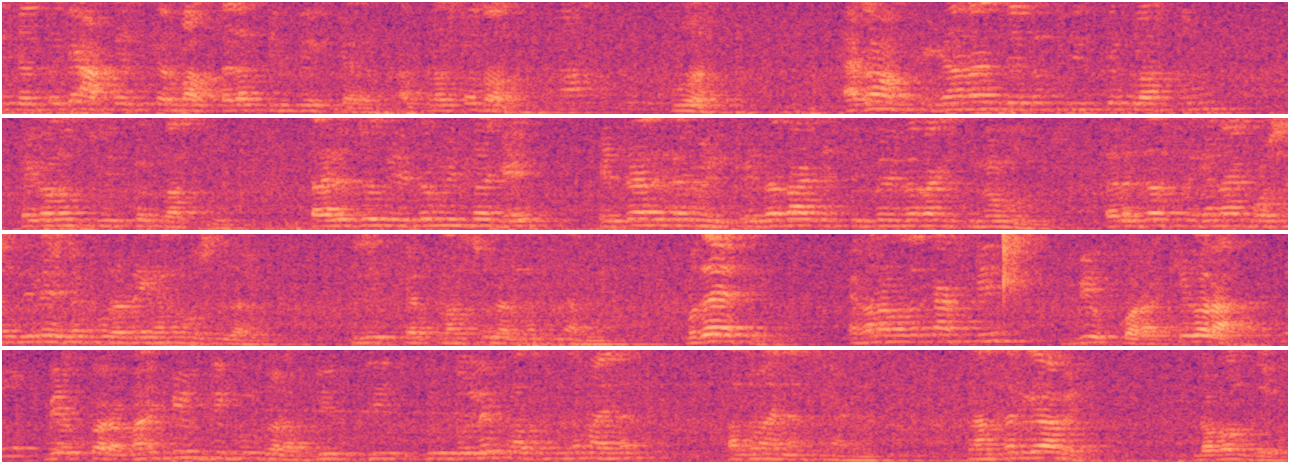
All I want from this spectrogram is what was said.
স্কোয়ার থেকে আটটা স্কোয়ার বাদ তাহলে তিনটে স্কোয়ার আছে। আর প্লাস কত আছে? টু আছে। এখন এখানে যেটা থ্রি স্কোয়ার প্লাস টু এখানে থ্রি স্কোয়ার প্লাস টু তাহলে যদি এটা মিল থাকে এটা আর এটা মিল এটা আগে ছিল এটা আগে ছিল মূল। তাহলে জাস্ট এখানে বসে দিলে এটা পুরোটা এখানে বসে যাবে। থ্রি স্কোয়ার প্লাস টু জানতে জানবে বোঝা যাচ্ছে এখন আমাদের কাজ কি? বিয়োগ করা। কি করা? বিয়োগ করা। মানে বিয়োগ দ্বিগুণ করা। বিয়োগ দ্বিগুণ করলে plus minus minus plus minus minus answer কি হবে? ডবল জিরো।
